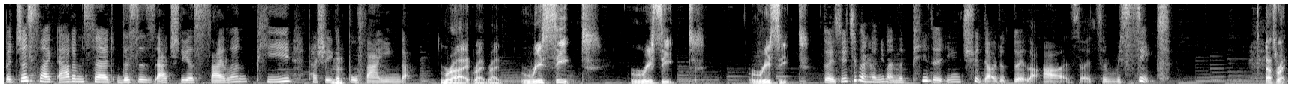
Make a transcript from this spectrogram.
But just like Adam said, this is actually a silent p，它是一个不发音的。 Right, right, right. Receipt. Receipt. Receipt. 对，所以基本上你把那 p 的音去掉就对了啊。So it's a receipt。 That's right.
